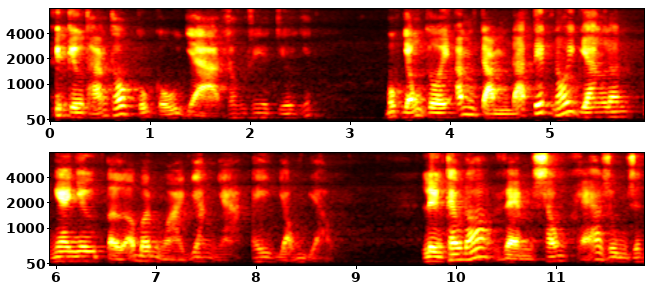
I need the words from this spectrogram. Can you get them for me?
Tiếng kêu thảng thốt của cụ già râu ria chưa dứt. Một giọng cười âm trầm đã tiếp nối vang lên, nghe như từ ở bên ngoài gian nhà ấy vọng vào. Liền theo đó rèm sông khẽ rung rinh,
